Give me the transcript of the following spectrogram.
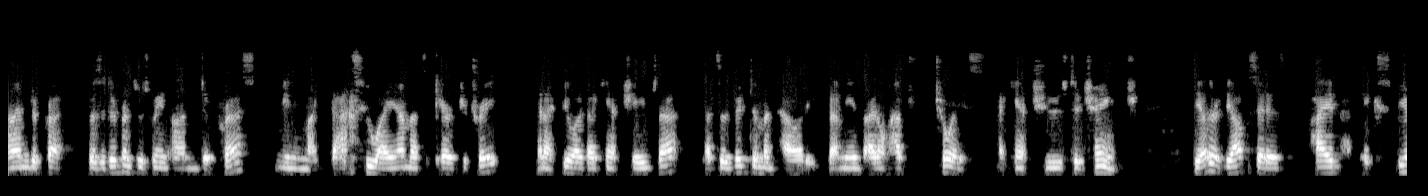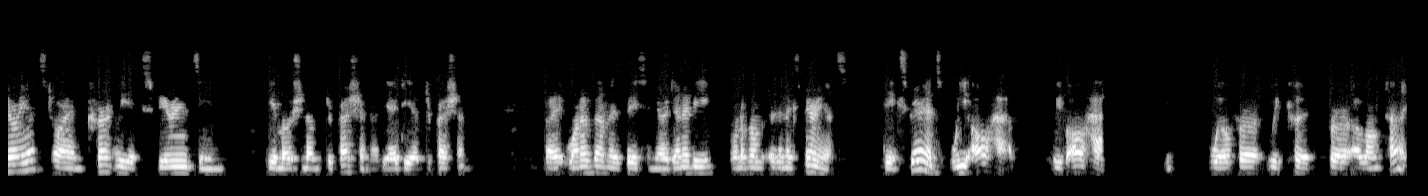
I'm depressed, there's a difference between I'm depressed, meaning like that's who I am, that's a character trait, and I feel like I can't change that. That's a victim mentality. That means I don't have choice. I can't choose to change. The other, the opposite is I've experienced or I'm currently experiencing the emotion of depression or the idea of depression. Right? One of them is based on your identity. One of them is an experience. The experience we all have. We've all had will for we could for a long time.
